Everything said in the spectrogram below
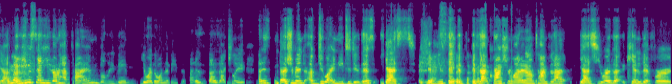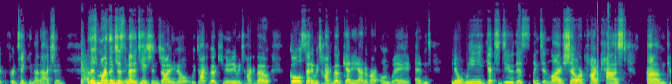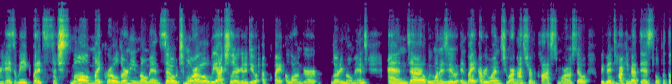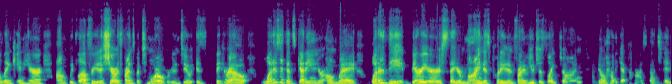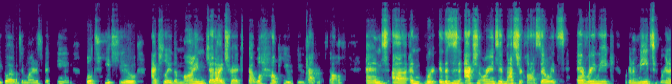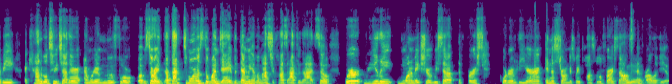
Yeah. Not... If you say you don't have time, believe me, you are the one that needs it. That is that is actually that is the measurement of do I need to do this? Yes. yes. If you think if, if that crossed your mind, I don't have time for that. Yes, you are the candidate for for taking that action. But there's more than just yeah. meditation, John. You know, we talk about community, we talk about goal setting, we talk about getting out of our own way. And, you know, we get to do this LinkedIn live show, our podcast, um, three days a week, but it's such small micro learning moments. So tomorrow we actually are going to do a quite a longer learning moment. And uh, we wanted to invite everyone to our master class tomorrow. So we've been talking about this. We'll put the link in here. Um, we'd love for you to share with friends. But tomorrow, what we're going to do is figure out what is it that's getting in your own way. What are the barriers that your mind is putting in front of you? Just like John, you know, how to get past that today to go out into minus 15. We'll teach you actually the mind Jedi tricks that will help you do that yourself and uh, and we're this is an action oriented masterclass so it's every week we're going to meet we're going to be accountable to each other and we're going to move forward oh, sorry that, that tomorrow is the one day but then we have a masterclass after that so we're really want to make sure we set up the first quarter of the year in the strongest way possible for ourselves yeah. and for all of you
